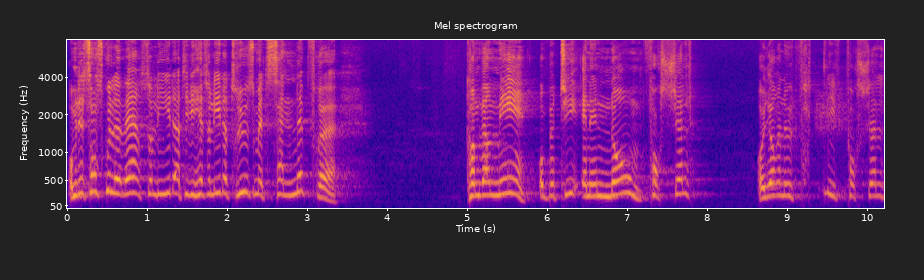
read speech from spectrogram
om det så skulle være så lite at de har så lite tro som et sennepfrø, kan være med og bety en enorm forskjell og gjøre en ufattelig forskjell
